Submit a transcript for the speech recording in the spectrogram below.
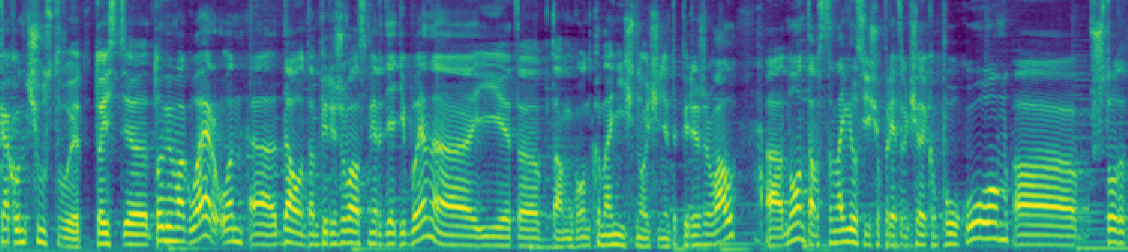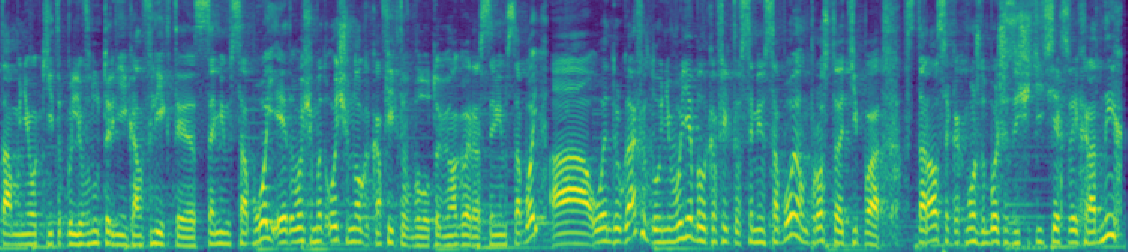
как он чувствует. То есть э, Тоби Магуайр, он, э, да, он там переживал смерть дяди Бена, и это там, он канонично очень это переживал, э, но он там становился еще при этом Человеком-пауком, э, что-то там у него какие-то были внутренние конфликты с самим собой. Это, в общем, это очень много конфликтов было у Тоби Магуайра с самим собой. А у Эндрю Гарфилда у него не было конфликтов с самим собой. Он просто, типа, старался как можно больше защитить всех своих родных.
